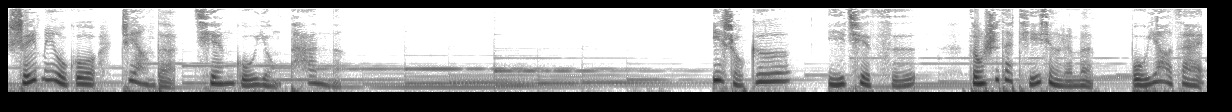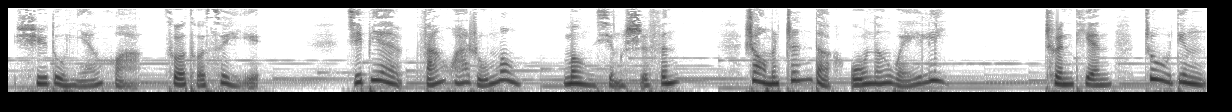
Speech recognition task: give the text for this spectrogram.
谁没有过这样的千古咏叹呢？一首歌，一阙词，总是在提醒人们，不要再虚度年华，蹉跎岁月。即便繁华如梦，梦醒时分，让我们真的无能为力。春天注定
